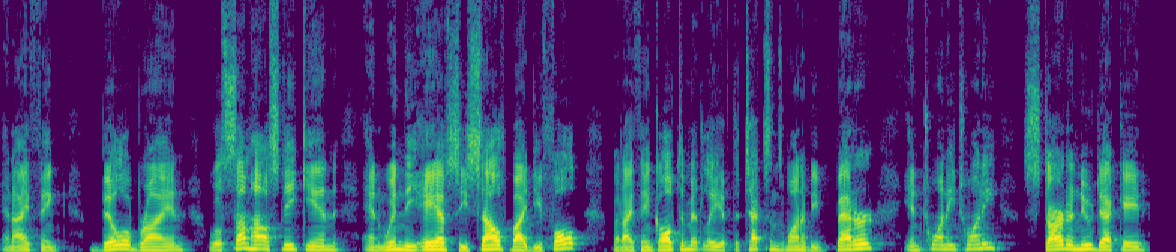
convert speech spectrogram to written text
And I think Bill O'Brien will somehow sneak in and win the AFC South by default. But I think ultimately, if the Texans want to be better in 2020, start a new decade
